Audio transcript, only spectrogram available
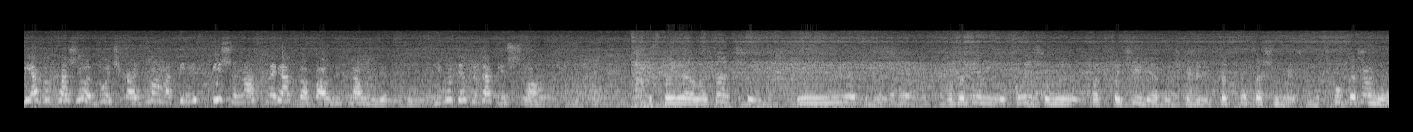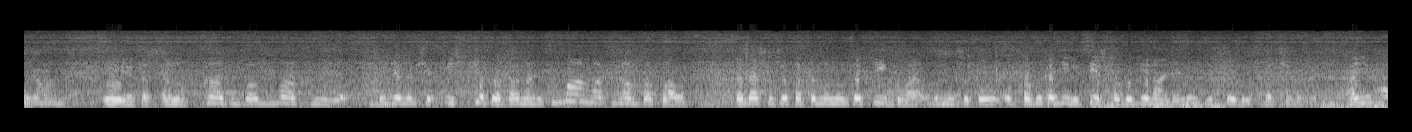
я выхожу, а дочка говорит, мама, ты не спишь, у нас снаряд попал говорит, на улицу. И вот я сюда пришла. стреляла так, что невозможно. А потом слышу, мы подскочили, а дочка говорит, да сколько ж можно, сколько ж можно. И этот, оно как бабахнуло. И я вообще, и стекла-то, она говорит, мама к нам попала. Когда ж уже потом оно затихло, мы же по- повыходили, все ж повыбегали, люди все выскочили. А его,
